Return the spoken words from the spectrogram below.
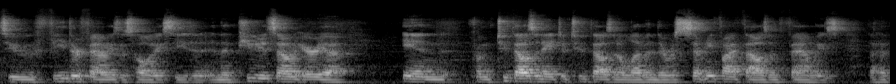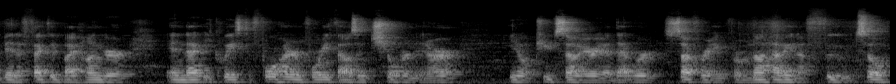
to feed their families this holiday season. In the Puget Sound area, in from 2008 to 2011, there were 75,000 families that have been affected by hunger, and that equates to 440,000 children in our, you know, Puget Sound area that were suffering from not having enough food. So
